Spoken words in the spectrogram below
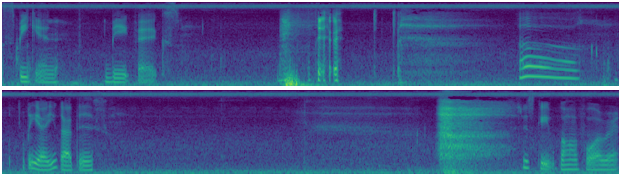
speaking big facts. uh, but yeah, you got this. Just keep going forward.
